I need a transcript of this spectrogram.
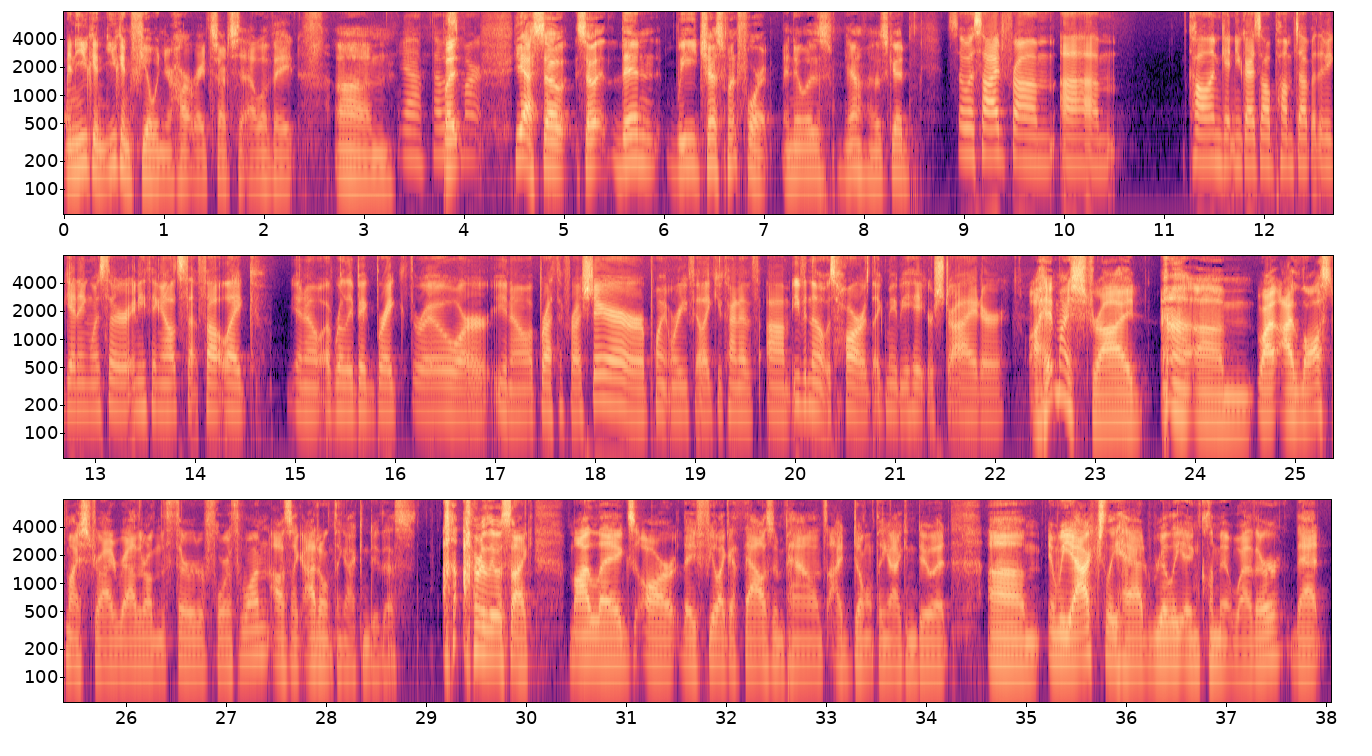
and you can you can feel when your heart rate starts to elevate. Um, yeah, that was But- smart. yeah, so so then we just went for it, and it was yeah, it was good. So aside from um, Colin getting you guys all pumped up at the beginning, was there anything else that felt like you know a really big breakthrough, or you know a breath of fresh air, or a point where you feel like you kind of, um, even though it was hard, like maybe hit your stride, or I hit my stride. um, well, I lost my stride rather on the third or fourth one. I was like, I don't think I can do this. I really was like, my legs are, they feel like a thousand pounds. I don't think I can do it. Um, and we actually had really inclement weather that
